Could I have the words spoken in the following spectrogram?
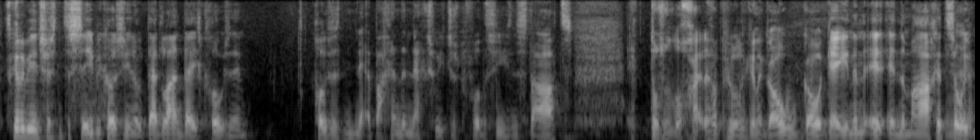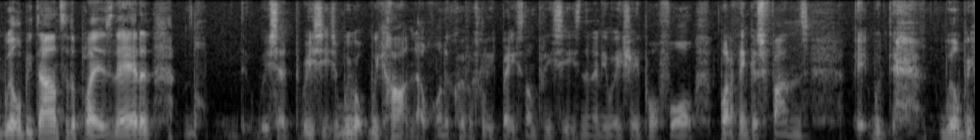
it's going to be interesting to see because you know deadline day is closing in closes back end of next week just before the season starts. it doesn't look like Liverpool are going to go go again in, in, in the market. So yeah. it will be down to the players there. And look, we said pre-season, we, we can't know unequivocally based on pre-season in any way, shape or form. But I think as fans, it would will be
